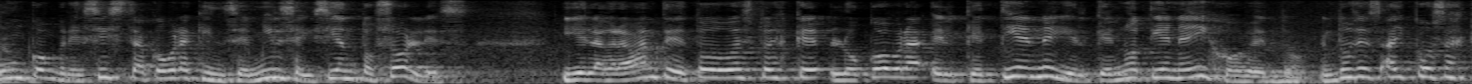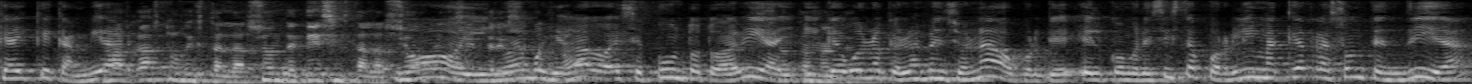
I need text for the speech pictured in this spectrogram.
Un congresista cobra 15.600 soles. Y el agravante de todo esto es que lo cobra el que tiene y el que no tiene hijos, Beto. Entonces hay cosas que hay que cambiar. Más gastos de instalación, de desinstalación. No, y no hemos llegado a ese punto todavía. Y qué bueno que lo has mencionado, porque el congresista por Lima, ¿qué razón tendría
